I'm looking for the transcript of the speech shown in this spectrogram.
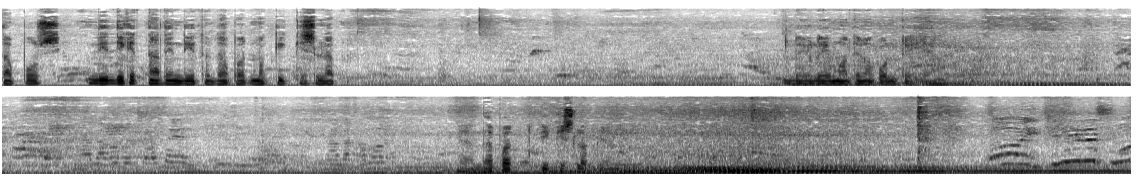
Tapos didikit natin dito. Dapat magkikislap. Layo-layo natin ng konti yan Yan, dapat kikislap yan. Uy, siniras mo!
